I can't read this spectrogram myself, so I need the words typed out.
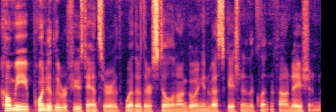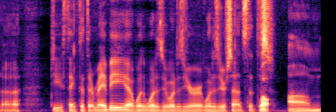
Comey pointedly refused to answer whether there's still an ongoing investigation into the Clinton Foundation. Uh, do you think that there may be? Uh, what, what, is your, what, is your, what is your sense that this? Well, um,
